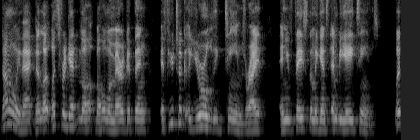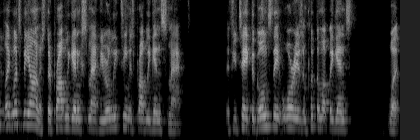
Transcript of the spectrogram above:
Not only that, let- let's forget the, the whole America thing. If you took a EuroLeague teams, right, and you faced them against NBA teams, let like let's be honest, they're probably getting smacked. The EuroLeague team is probably getting smacked. If you take the Golden State Warriors and put them up against what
